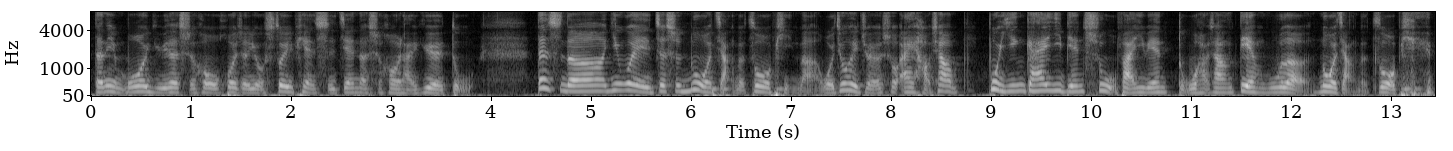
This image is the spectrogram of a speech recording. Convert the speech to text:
等你摸鱼的时候或者有碎片时间的时候来阅读。但是呢，因为这是诺奖的作品嘛，我就会觉得说，哎，好像不应该一边吃午饭一边读，好像玷污了诺奖的作品。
